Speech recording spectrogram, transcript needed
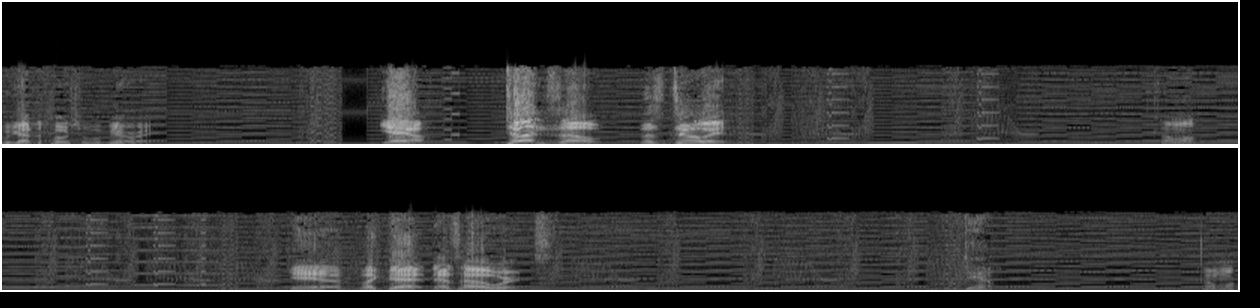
We got the potion. We'll be all right. Yeah. Dunzo. Let's do it. Come on. Yeah, like that. That's how it works. Damn. Come on.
